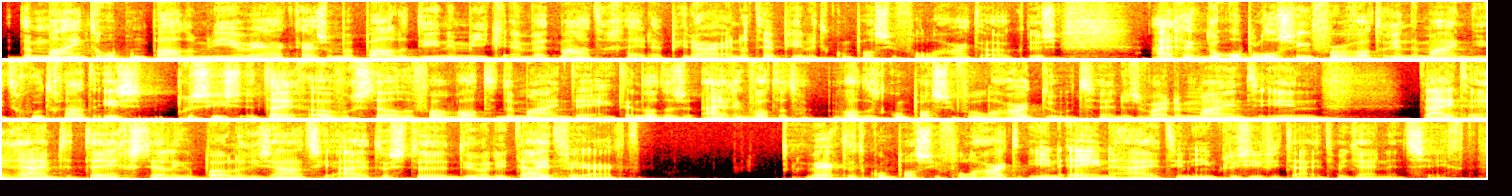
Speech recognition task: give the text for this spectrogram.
de mind op een bepaalde manier werkt. Daar is een bepaalde dynamiek en wetmatigheden heb je daar. En dat heb je in het compassievolle hart ook. Dus eigenlijk de oplossing voor wat er in de mind niet goed gaat... is precies het tegenovergestelde van wat de mind denkt. En dat is eigenlijk wat het, wat het compassievolle hart doet. Hè. Dus waar de mind in tijd en ruimte, tegenstellingen, polarisatie, uiterste dualiteit werkt... werkt het compassievolle hart in eenheid, in inclusiviteit, wat jij net zegt.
